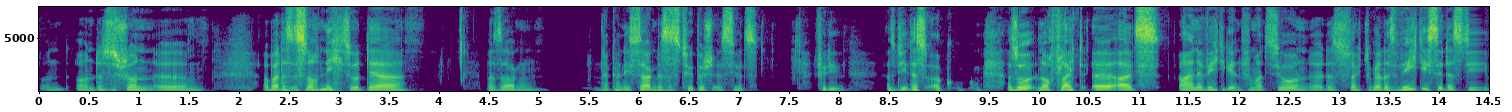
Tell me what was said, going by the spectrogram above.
Und, und das ist schon, ähm, aber das ist noch nicht so der, mal sagen, da kann ich sagen, dass es typisch ist jetzt für die, also die, das, also noch vielleicht äh, als eine wichtige Information, äh, das ist vielleicht sogar das Wichtigste, dass die,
